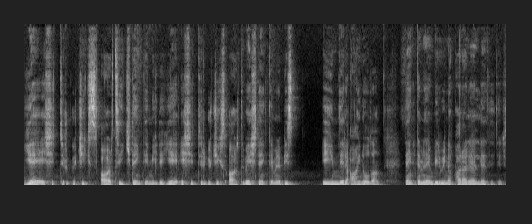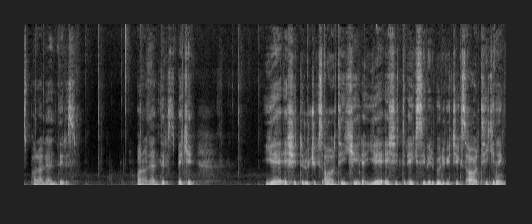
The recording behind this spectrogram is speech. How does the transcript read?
y eşittir 3x artı 2 denklemi ile y eşittir 3x artı 5 denklemine biz eğimleri aynı olan denklemlerin birbirine paralel deriz. Paralel deriz. Paralel deriz. Peki y eşittir 3x artı 2 ile y eşittir eksi 1 bölü 3x artı 2 denk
